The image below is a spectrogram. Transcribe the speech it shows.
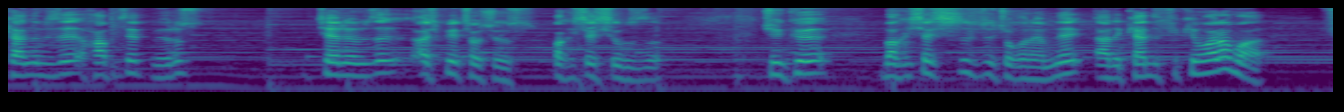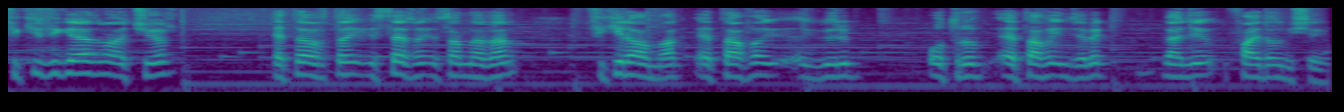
kendimizi hapsetmiyoruz. Çevremizi açmaya çalışıyoruz. Bakış açımızı. Çünkü bakış açısı çok önemli. Yani kendi fikrim var ama fikir fikir her zaman açıyor. Etrafta istersen insanlardan fikir almak, etrafa görüp oturup etrafı incelemek bence faydalı bir şey.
